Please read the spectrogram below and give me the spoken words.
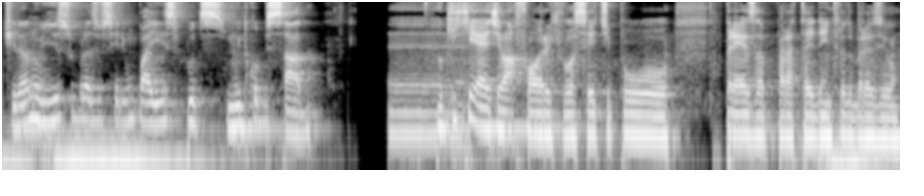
Tirando isso, o Brasil seria um país, putz, muito cobiçado. O que, que é de lá fora que você, tipo, preza para estar dentro do Brasil?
